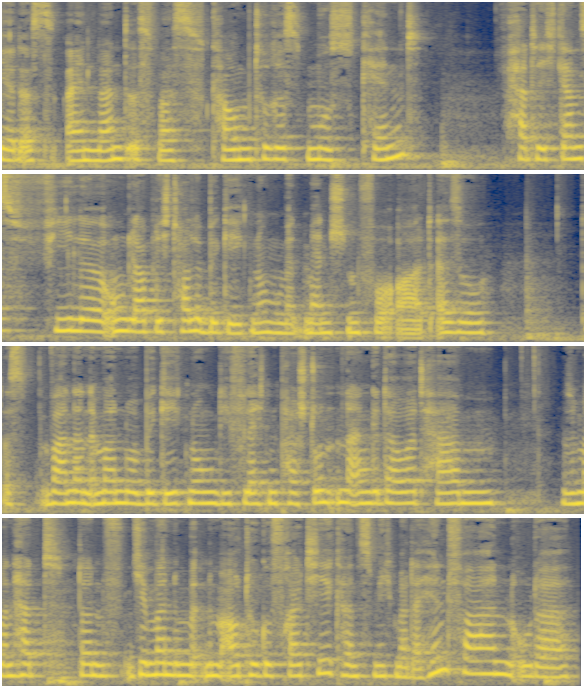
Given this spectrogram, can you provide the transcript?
ja, das ein Land ist, was kaum Tourismus kennt, hatte ich ganz viele unglaublich tolle Begegnungen mit Menschen vor Ort. Also das waren dann immer nur Begegnungen, die vielleicht ein paar Stunden angedauert haben. Also man hat dann jemanden mit einem Auto gefragt, hier kannst du mich mal dahin fahren? Oder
